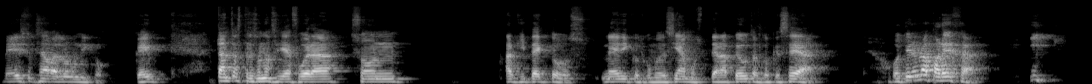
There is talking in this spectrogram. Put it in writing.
de esto que se llama valor único, ¿ok? Tantas personas allá afuera son arquitectos, médicos, como decíamos, terapeutas, lo que sea, o tienen una pareja y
